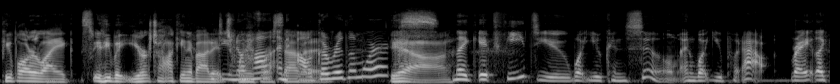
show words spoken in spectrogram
people are like, sweetie, but you're talking about it. Do you know how an algorithm works? Yeah. Like it feeds you what you consume and what you put out, right? Like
